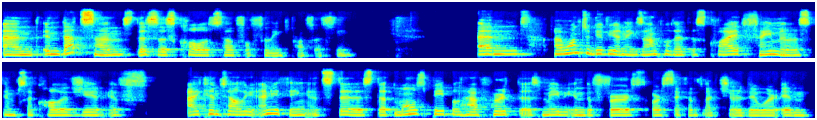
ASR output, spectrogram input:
And in that sense, this is called self fulfilling prophecy. And I want to give you an example that is quite famous in psychology. And if I can tell you anything, it's this that most people have heard this maybe in the first or second lecture they were in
